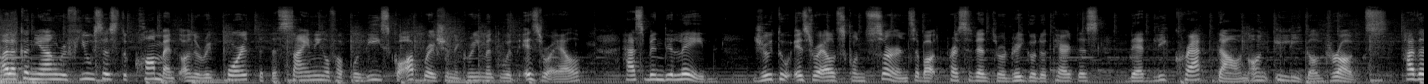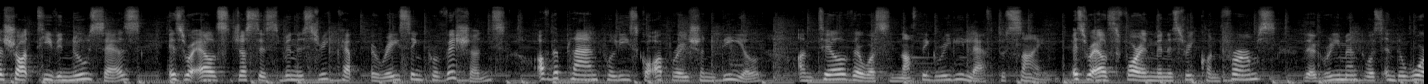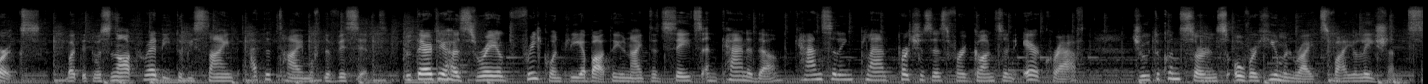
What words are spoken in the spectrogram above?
Malacanang refuses to comment on a report that the signing of a police cooperation agreement with Israel has been delayed due to Israel's concerns about President Rodrigo Duterte's deadly crackdown on illegal drugs. Hadashot TV News says Israel's Justice Ministry kept erasing provisions of the planned police cooperation deal until there was nothing really left to sign. Israel's Foreign Ministry confirms the agreement was in the works but it was not ready to be signed at the time of the visit. Duterte has railed frequently about the United States and Canada canceling planned purchases for guns and aircraft due to concerns over human rights violations.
